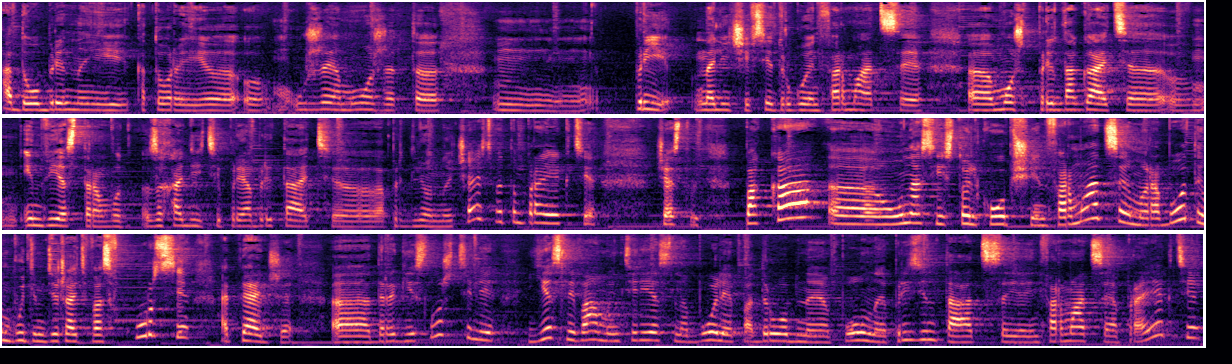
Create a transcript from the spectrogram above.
одобренный, который э, уже может при наличии всей другой информации э, может предлагать э, инвесторам вот, заходить и приобретать э, определенную часть в этом проекте, участвовать. Пока у нас есть только общая информация, мы работаем, будем держать вас в курсе. Опять же, дорогие слушатели, если вам интересна более подробная, полная презентация, информация о проекте,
